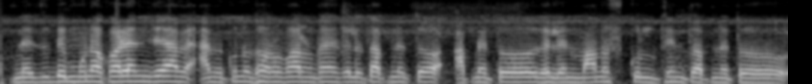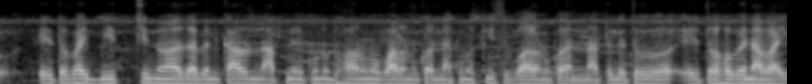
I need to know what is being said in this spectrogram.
আপনি যদি মনে করেন যে আমি কোনো ধর্ম পালন করি তাহলে তো আপনি তো আপনি তো ধরলেন মানুষ কুলছেন তো আপনি তো এ তো ভাই বিচ্ছিন্ন হয়ে যাবেন কারণ আপনি কোনো ধর্ম পালন করেন না কোনো কিছু পালন করেন না তাহলে তো এ তো হবে না ভাই।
